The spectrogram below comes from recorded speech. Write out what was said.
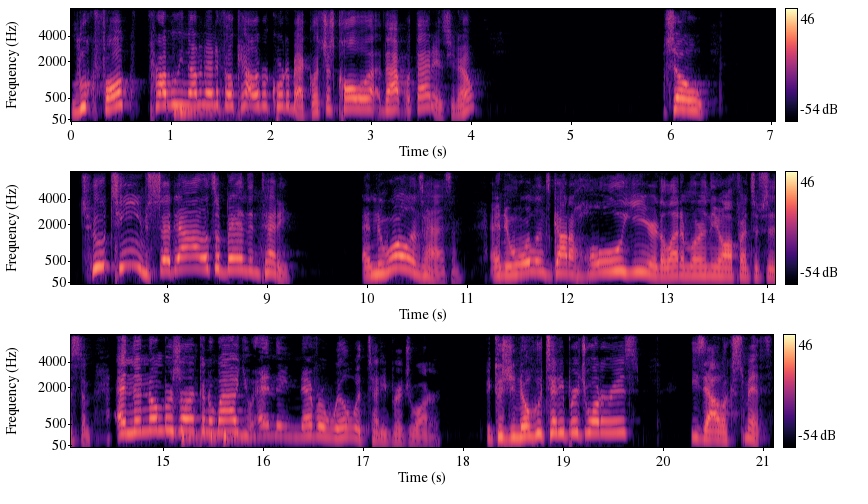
Luke Falk, probably not an NFL caliber quarterback. Let's just call that what that is, you know? So, two teams said, ah, let's abandon Teddy. And New Orleans has him. And New Orleans got a whole year to let him learn the offensive system. And the numbers aren't going to wow you. And they never will with Teddy Bridgewater. Because you know who Teddy Bridgewater is? He's Alex Smith.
